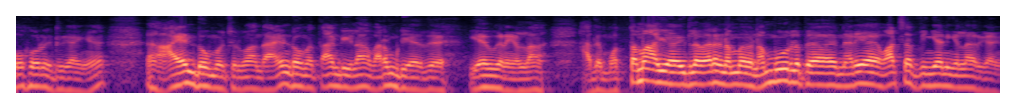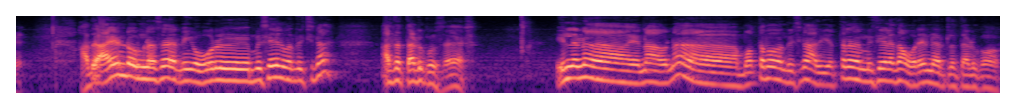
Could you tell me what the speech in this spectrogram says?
ஓஹோன்னு இருக்காங்க. அயன் டோம் வச்சுருக்கோம். அந்த அயன் டோமை தாண்டிலாம் வர முடியாது ஏவுகணைகள்லாம். அது மொத்தமாக இதில் வேற நம்ம நம்ம ஊரில் நிறைய வாட்ஸ்அப் விஞ்ஞானிகள்லாம் இருக்காங்க. அது அயன் டோம்னா சார் நீங்கள் ஒரு மிசைல் வந்துச்சுன்னா அதை தடுக்கும் சார். இல்லைன்னா என்ன ஆகும்னா மொத்தமாக வந்துச்சுன்னா அது எத்தனை மிசைலை தான் ஒரே நேரத்தில் தடுக்கும்.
